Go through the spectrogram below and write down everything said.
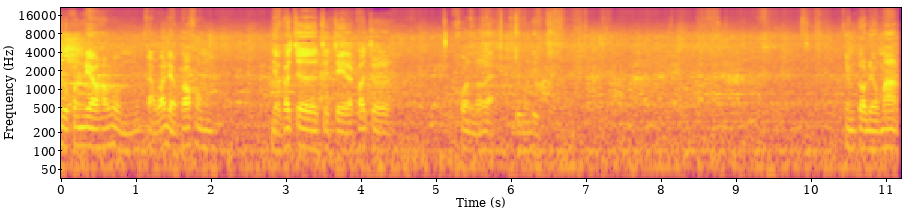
อยู่คนเดียวครับผม แต่ว่าเดี๋ยวก็คง เดี๋ยวก็เจอเจเจแล้วก็เจอคนแล้วแหละ ดูมันดิเตรียมตัวเร็วมาก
